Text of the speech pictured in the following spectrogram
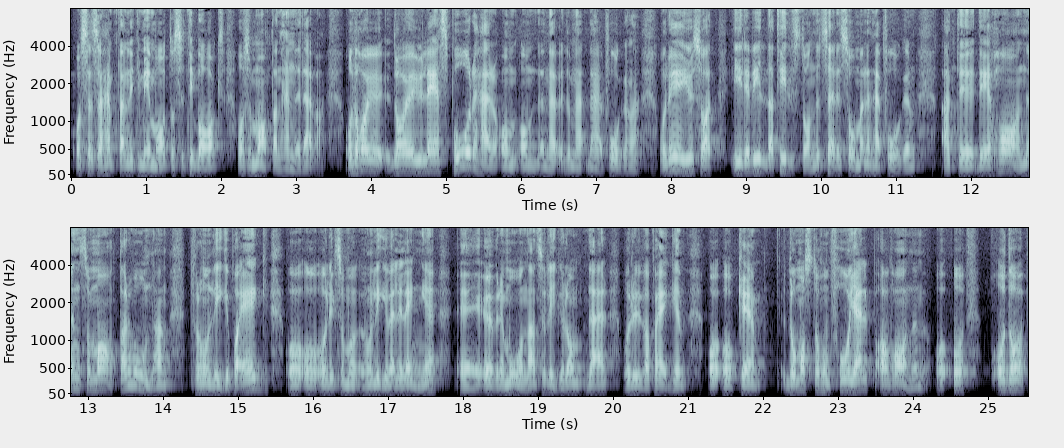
och sen så hämtade han lite mer mat och så tillbaks och så matade han henne där. Va? Och då har, jag, då har jag ju läst på det här om, om den här, de, här, de här fåglarna. Och det är ju så att i det vilda tillståndet så är det så med den här fågeln att det, det är hanen som matar honan för hon ligger på ägg och, och, och liksom, hon ligger väldigt länge, eh, över en månad så ligger de där och ruvar på äggen. och, och eh, då måste hon få hjälp av hanen. Och, och, och då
